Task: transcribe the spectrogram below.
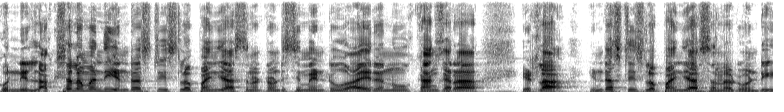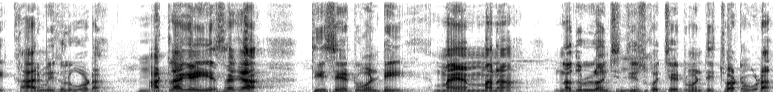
కొన్ని లక్షల మంది ఇండస్ట్రీస్లో పనిచేస్తున్నటువంటి సిమెంటు ఐరన్ కంకర ఇట్లా ఇండస్ట్రీస్లో పనిచేస్తున్నటువంటి కార్మికులు కూడా అట్లాగే ఇసుక తీసేటువంటి మ- మన నదుల్లోంచి తీసుకొచ్చేటువంటి చోట కూడా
